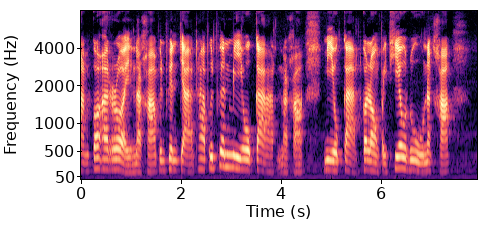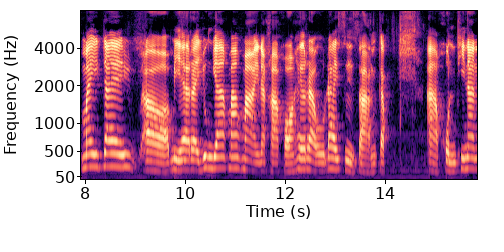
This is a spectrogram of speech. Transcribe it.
ารก็อร่อยนะคะ เพื่อนๆจ๋าถ้าเพื่อนๆมีโอกาสนะคะ มีโอกาสก็ลองไปเที่ยวดูนะคะ ไม่ได้อ่อมีอะไรยุ่งยากมากมายนะคะ ขอให้เราได้สื่อสารกับอ่าคนที่นั่น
